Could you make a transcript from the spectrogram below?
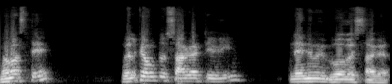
నమస్తే వెల్కమ్ టు సాగర్ టీవీ. నేను మీ భోగ సాగర్.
